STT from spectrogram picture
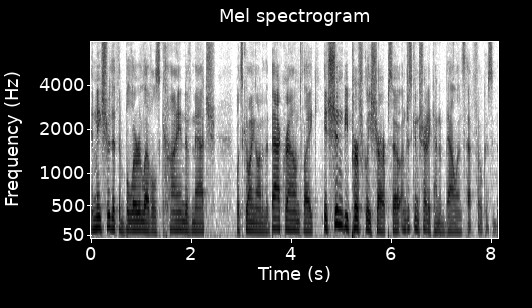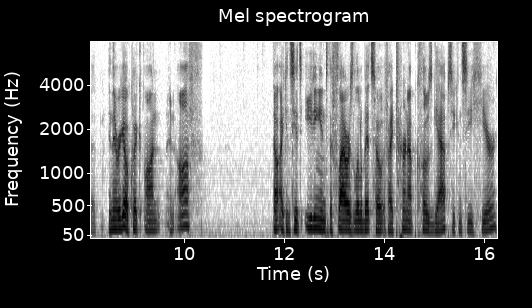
and make sure that the blur levels kind of match what's going on in the background. Like it shouldn't be perfectly sharp. So I'm just going to try to kind of balance that focus a bit. And there we go. Quick on and off. Now I can see it's eating into the flowers a little bit. So if I turn up close gaps, you can see here,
